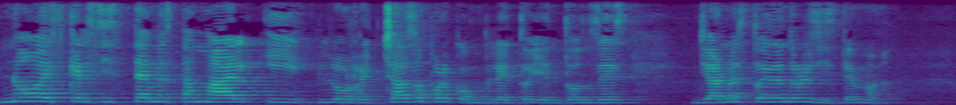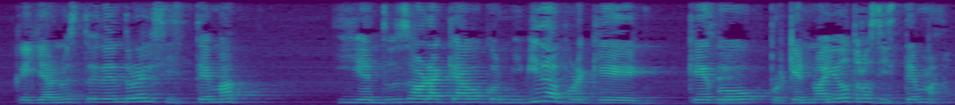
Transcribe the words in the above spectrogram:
no, es que el sistema está mal y lo rechazo por completo y entonces ya no estoy dentro del sistema, que ya no estoy dentro del sistema y entonces ahora qué hago con mi vida porque quedo, Sí. porque no hay otro sistema.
